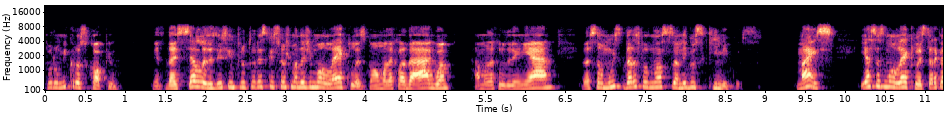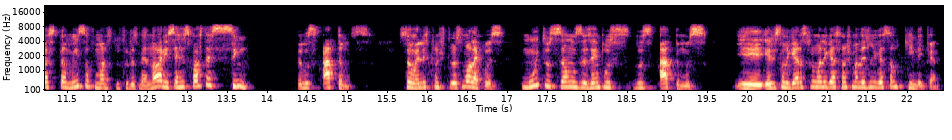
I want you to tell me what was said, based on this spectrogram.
por um microscópio. Dentro das células existem estruturas que são chamadas de moléculas, como a molécula da água, a molécula do DNA, elas são muito estudadas pelos nossos amigos químicos. Mas, e essas moléculas, será que elas também são formadas por estruturas menores? E a resposta é sim, pelos átomos. São eles que constituem as moléculas. Muitos são os exemplos dos átomos, e eles são ligados por uma ligação chamada de ligação química.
